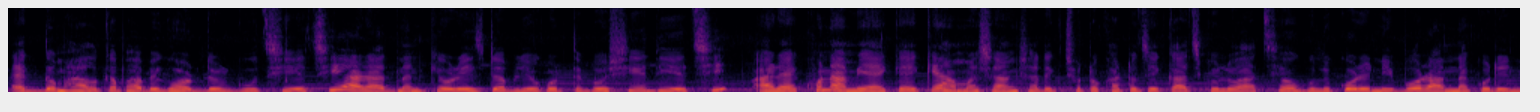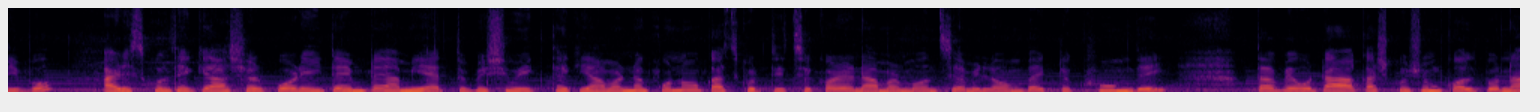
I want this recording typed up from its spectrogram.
একদম হালকাভাবে ঘরদোর গুছিয়েছি আর আদনানকে ওর ডাব্লিউ করতে বসিয়ে দিয়েছি। আর এখন আমি একে একে আমার সাংসারিক ছোটোখাটো যে কাজগুলো আছে ওগুলো করে নিব, রান্না করে নিব। আর স্কুল থেকে আসার পর এই টাইমটায় আমি এত বেশি উইক থাকি, আমার না কোনো কাজ করতে ইচ্ছে করে না। আমার মন আমি লম্বা একটা ঘুম দেই। তবে ওটা আকাশ কুসুম কল্পনা,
